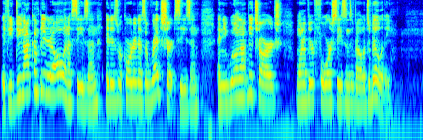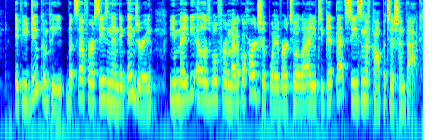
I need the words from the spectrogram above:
If you do not compete at all in a season, it is recorded as a redshirt season and you will not be charged one of your four seasons of eligibility. If you do compete but suffer a season ending injury, you may be eligible for a medical hardship waiver to allow you to get that season of competition back.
